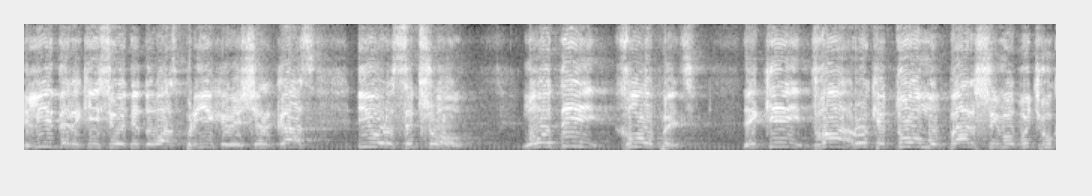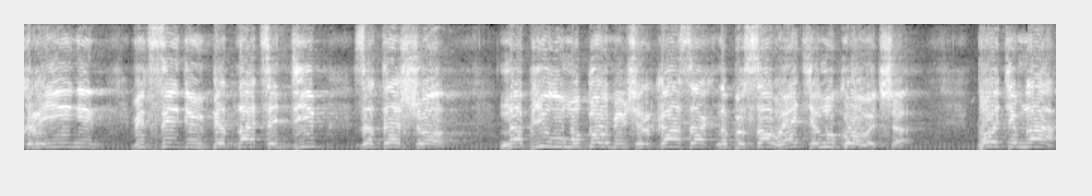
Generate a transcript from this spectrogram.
лідер, який сьогодні до вас приїхав із Черкас, Ігор Сичов. Молодий хлопець, який два роки тому, перший, мабуть, в Україні, відсидів 15 діб за те, що на Білому домі в Черкасах написав геть Януковича. Потім на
